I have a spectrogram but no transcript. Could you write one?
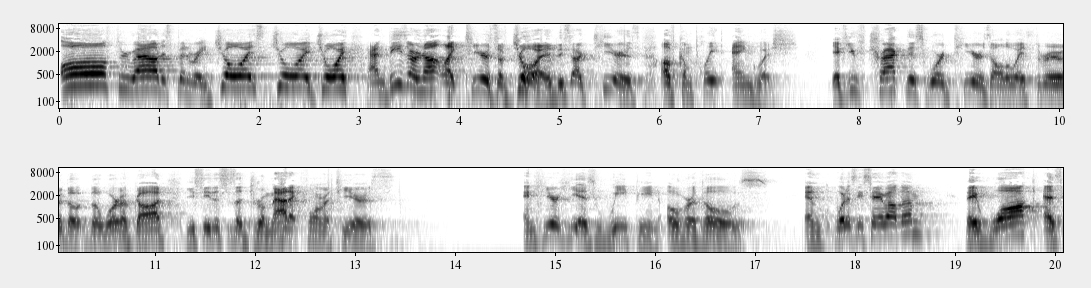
All throughout, it's been rejoice, joy, joy. And these are not like tears of joy, these are tears of complete anguish. If you've tracked this word tears all the way through the, the Word of God, you see this is a dramatic form of tears. And here he is weeping over those. And what does he say about them? They walk as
